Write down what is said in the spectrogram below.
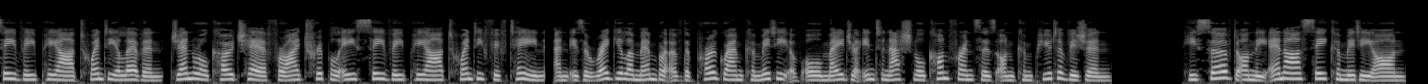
CVPR 2011, general co-chair for IEEE CVPR 2015, and is a regular member of the Program Committee of all major international conferences on computer vision. He served on the NRC Committee on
